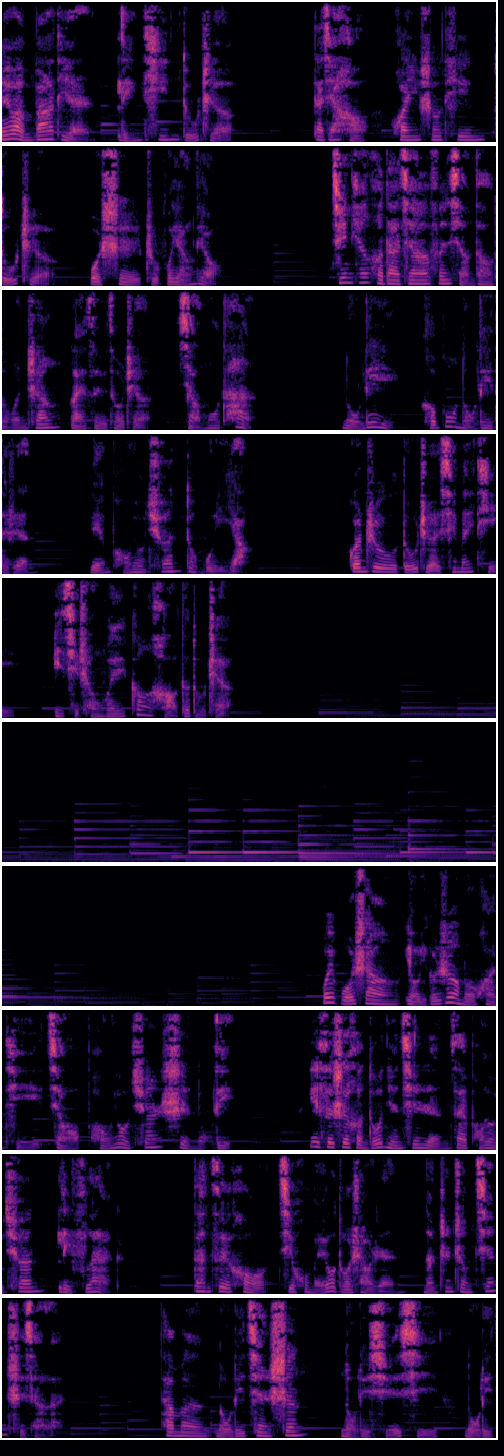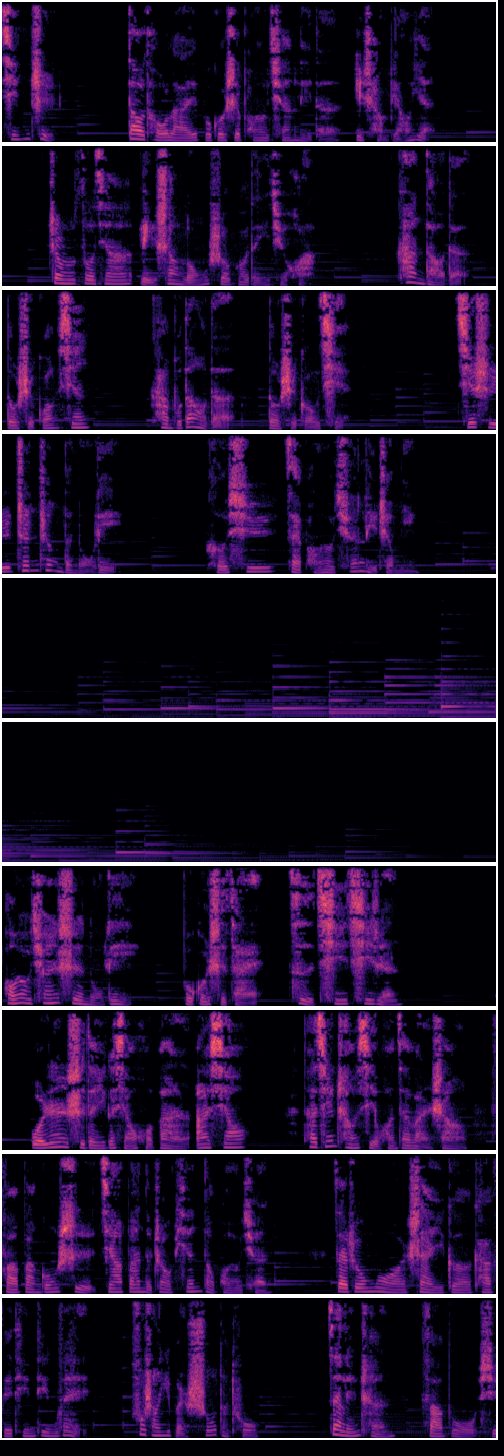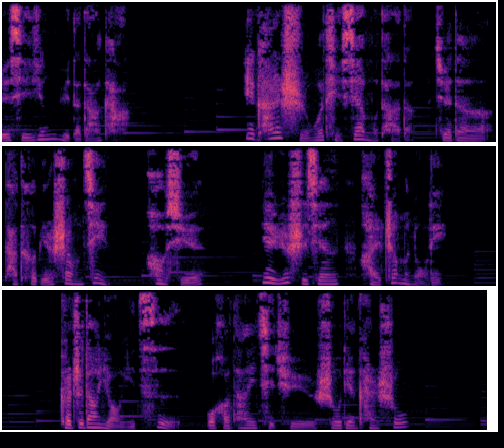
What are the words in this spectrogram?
每晚八点，聆听读者。大家好，欢迎收听《读者》，我是主播杨柳。今天和大家分享到的文章来自于作者小木炭。努力和不努力的人，连朋友圈都不一样。关注《读者》新媒体，一起成为更好的读者。微博上有一个热门话题叫“朋友圈式努力”，意思是很多年轻人在朋友圈立 flag，但最后几乎没有多少人能真正坚持下来。他们努力健身，努力学习，努力精致，到头来不过是朋友圈里的一场表演。正如作家李尚龙说过的一句话：“看到的都是光鲜，看不到的。”都是苟且。其实，真正的努力，何须在朋友圈里证明？朋友圈是努力，不过是在自欺欺人。我认识的一个小伙伴阿肖，他经常喜欢在晚上发办公室加班的照片到朋友圈。在周末晒一个咖啡厅定位，附上一本书的图，在凌晨发布学习英语的打卡。一开始我挺羡慕他的，觉得他特别上进、好学，业余时间还这么努力。可直到有一次我和他一起去书店看书，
